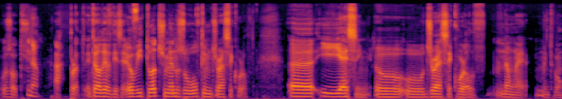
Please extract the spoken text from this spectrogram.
Os outros? Não. Ah, pronto. Então eu devo dizer, eu vi todos menos o último Jurassic World. Ah, e é assim, o, o Jurassic World não é muito bom.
